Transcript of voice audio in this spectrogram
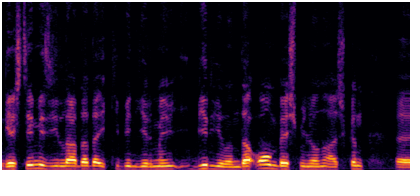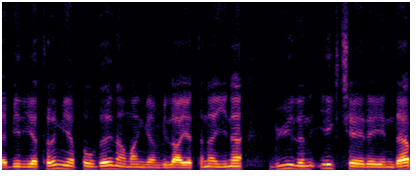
Geçtiğimiz yıllarda da 2021 yılında 15 milyonu aşkın e, bir yatırım yapıldı Namangan vilayetine. Yine bu yılın ilk çeyreğinde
